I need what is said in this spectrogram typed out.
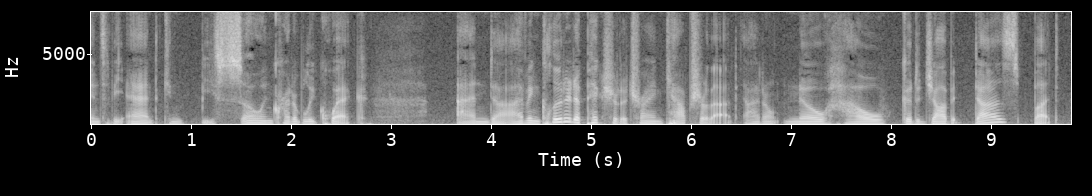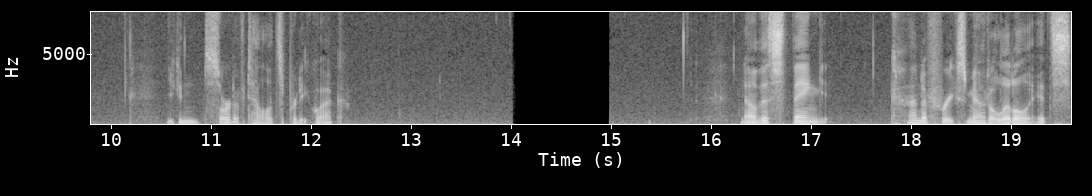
into the ant can be so incredibly quick. And uh, I've included a picture to try and capture that. I don't know how good a job it does, but you can sort of tell it's pretty quick. Now this thing kind of freaks me out a little. It's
